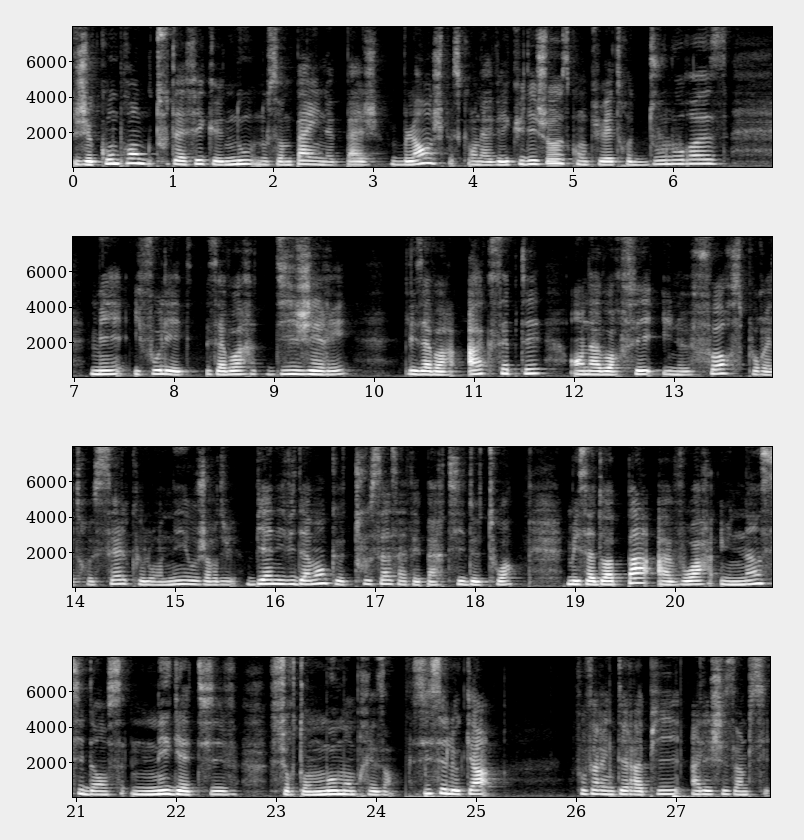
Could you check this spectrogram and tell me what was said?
Je comprends tout à fait que nous, nous sommes pas une page blanche parce qu'on a vécu des choses qui ont pu être douloureuses, mais il faut les avoir digérées les avoir acceptés, en avoir fait une force pour être celle que l'on est aujourd'hui. Bien évidemment que tout ça, ça fait partie de toi, mais ça doit pas avoir une incidence négative sur ton moment présent. Si c'est le cas, faut faire une thérapie, aller chez un psy.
